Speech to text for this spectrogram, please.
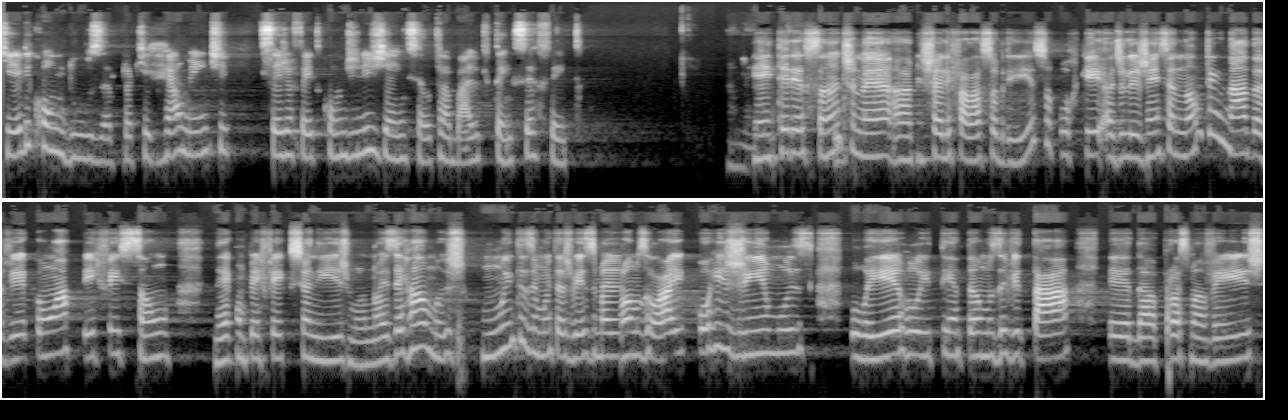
que Ele conduza, para que realmente seja feito com diligência o trabalho que tem que ser feito. É interessante, né, a Michelle falar sobre isso, porque a diligência não tem nada a ver com a perfeição, né, com perfeccionismo. Nós erramos muitas e muitas vezes, mas vamos lá e corrigimos o erro e tentamos evitar é, da próxima vez.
